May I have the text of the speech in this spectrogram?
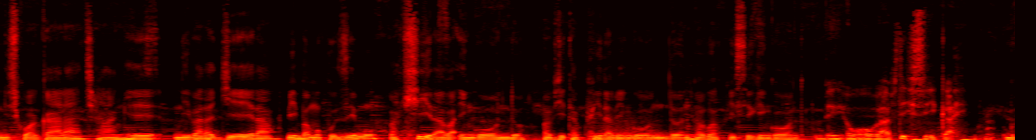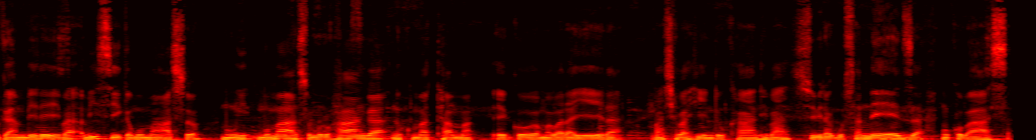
ni ishwagara canke nibara ryera bimba mu kuzimu bakiraba ingondo babyita kwiraba ingondo ntibavuga kwisiga ingondo mbega wowe bavyisigaye bwa mbere bisiga mu maso mu maso mu ruhanga no ku matama ego amabara yera baca bahinduka ntibasubira gusa neza nk'uko basa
